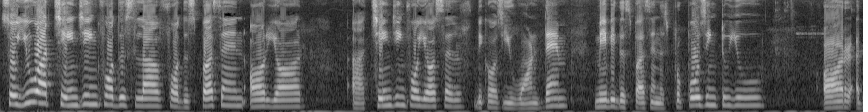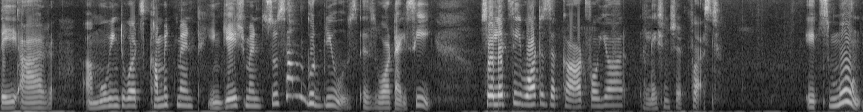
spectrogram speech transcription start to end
So you are changing for this love for this person or you're uh, changing for yourself because you want them. Maybe this person is proposing to you or they are moving towards commitment, engagement. So, some good news is what I see. So, let's see what is the card for your relationship first. It's Moon.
